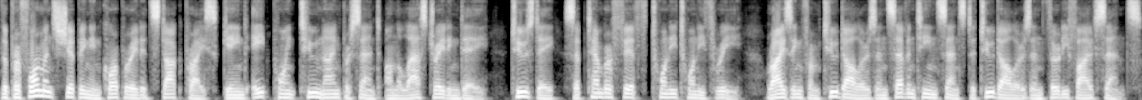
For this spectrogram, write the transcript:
The Performance Shipping Incorporated stock price gained 8.29% on the last trading day, Tuesday, September 5, 2023, rising from $2.17 to $2.35.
